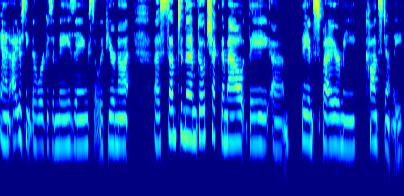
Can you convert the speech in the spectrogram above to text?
And I just think their work is amazing. So if you're not a sub to them, go check them out. They um, they inspire me constantly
